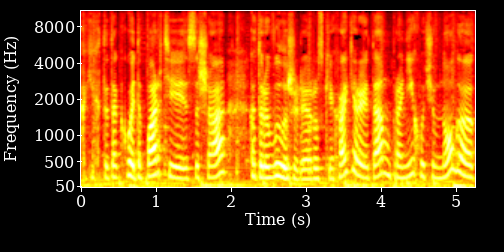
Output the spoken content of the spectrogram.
каких-то какой-то партии США, которые выложили русские хакеры, и там про них очень много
